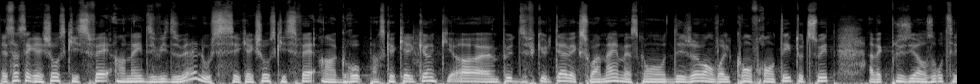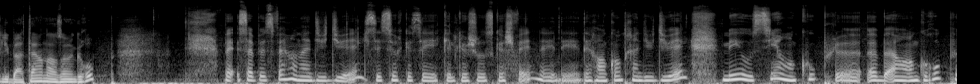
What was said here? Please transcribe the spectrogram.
Et ça, c'est quelque chose qui se fait en individuel ou c'est quelque chose qui se fait en groupe? Parce que quelqu'un qui a un peu de difficulté avec soi-même, est-ce qu'on déjà on va le confronter tout de suite avec plusieurs autres célibataires dans un groupe? Ben, ça peut se faire en individuel. C'est sûr que c'est quelque chose que je fais, des, rencontres individuelles, mais aussi en couple, euh, ben, en groupe,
